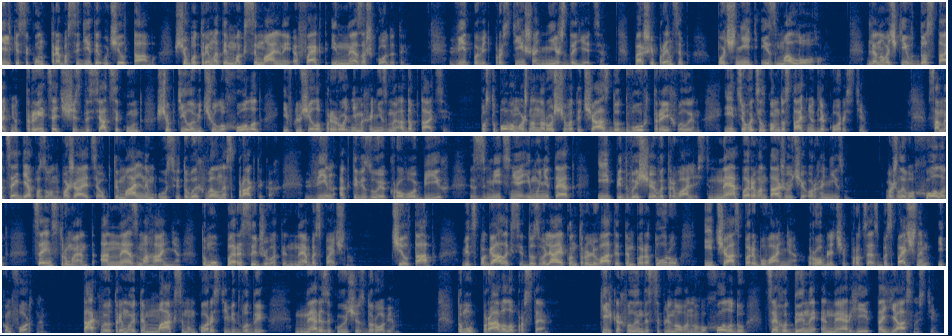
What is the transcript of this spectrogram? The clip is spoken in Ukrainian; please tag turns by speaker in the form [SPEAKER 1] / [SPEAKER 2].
[SPEAKER 1] Скільки секунд треба сидіти у Chill Tab, щоб отримати максимальний ефект і не зашкодити? Відповідь простіша, ніж здається. Перший принцип почніть із малого. Для новачків достатньо 30-60 секунд, щоб тіло відчуло холод і включило природні механізми адаптації. Поступово можна нарощувати час до 2-3 хвилин, і цього цілком достатньо для користі. Саме цей діапазон вважається оптимальним у світових велнес-практиках. Він активізує кровообіг, зміцнює імунітет і підвищує витривалість, не перевантажуючи організм. Важливо, холод це інструмент, а не змагання, тому пересиджувати небезпечно. Chill Tab від Spa Galaxy дозволяє контролювати температуру і час перебування, роблячи процес безпечним і комфортним. Так ви отримуєте максимум користі від води, не ризикуючи здоров'ям. Тому правило просте: кілька хвилин дисциплінованого холоду це години енергії та ясності.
